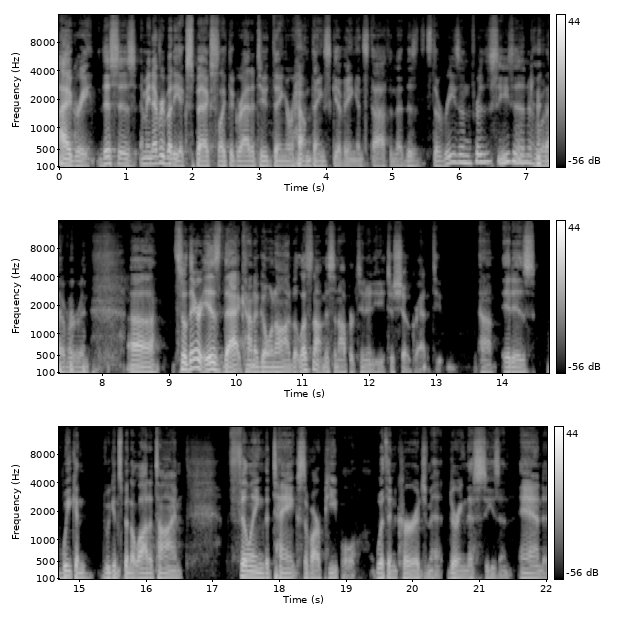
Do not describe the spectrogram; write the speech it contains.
I agree. This is, I mean, everybody expects like the gratitude thing around Thanksgiving and stuff, and that this, it's the reason for the season or whatever. and uh, so there is that kind of going on, but let's not miss an opportunity to show gratitude. Um, it is we can we can spend a lot of time filling the tanks of our people with encouragement during this season, and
